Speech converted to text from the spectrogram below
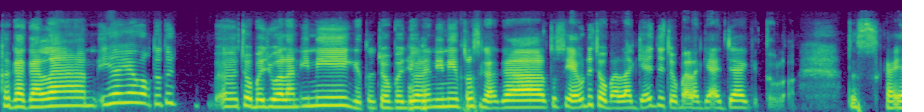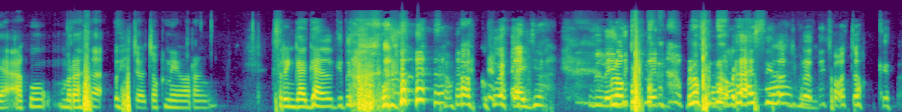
kegagalan. Iya ya waktu itu e, coba jualan ini gitu coba jualan ini terus gagal. Terus ya udah coba lagi aja coba lagi aja gitu loh. Terus kayak aku merasa wih cocok nih orang sering gagal gitu sama gue. Aja belum pernah, belum pernah berhasil berarti cocok gitu.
